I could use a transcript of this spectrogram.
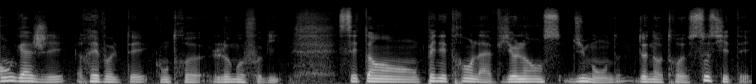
engagé, révolté contre l'homophobie. C'est en pénétrant la violence du monde, de notre société,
